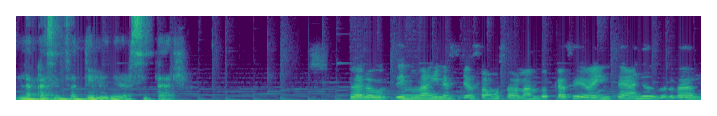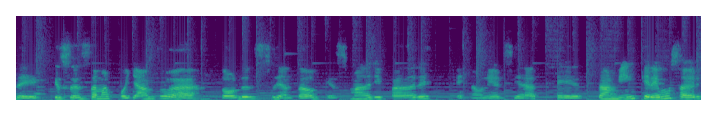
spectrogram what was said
la Casa Infantil Universitaria. Claro, imagínense, ya estamos hablando casi de 20 años, ¿verdad? De que ustedes están apoyando a todo el estudiantado que es madre y padre en la universidad. Eh, también queremos saber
